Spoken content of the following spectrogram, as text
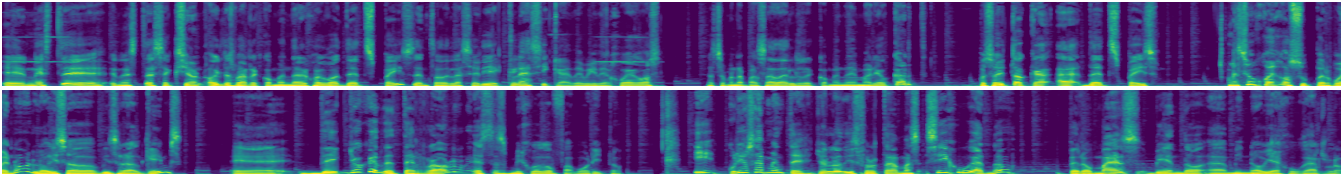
en, este, en esta sección hoy les voy a recomendar el juego Dead Space dentro de la serie clásica de videojuegos. La semana pasada les recomendé Mario Kart. Pues hoy toca a Dead Space. Es un juego súper bueno, lo hizo Visceral Games. Eh, de, yo que de terror, este es mi juego favorito. Y curiosamente, yo lo disfrutaba más, sí jugando, pero más viendo a mi novia jugarlo.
